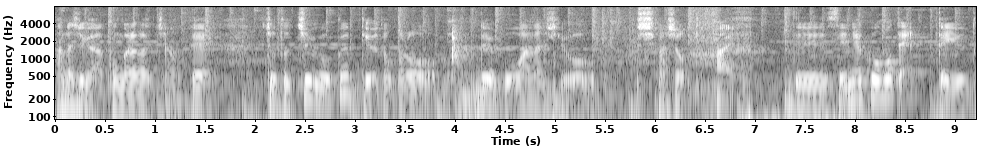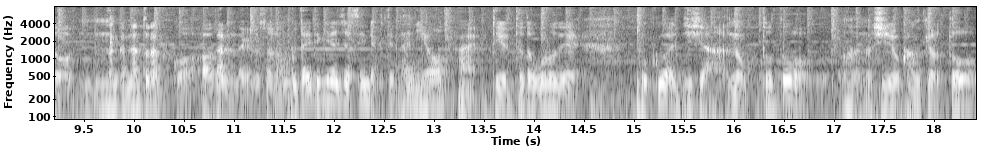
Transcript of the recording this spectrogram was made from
話がこんがらがっちゃうのでちょっと中国っていうところでこうお話をしましょうと。はい。で戦略を持てって言うとなんかなんとなくこう分かるんだけどその具体的なじゃあ戦略って何よはい。って言ったところで僕は自社のこととあの市場環境と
